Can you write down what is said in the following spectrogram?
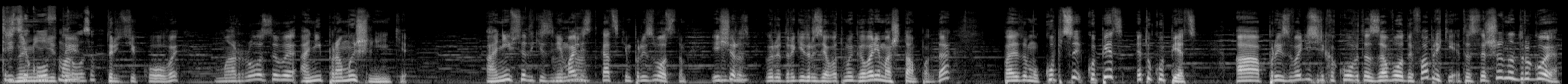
Третьяков, Морозов. Третьяковы. Морозовы, они промышленники. Они все-таки занимались ага. ткацким производством. И еще угу. раз говорю, дорогие друзья, вот мы говорим о штампах, да? Поэтому купцы, купец – это купец. А производитель какого-то завода и фабрики – это совершенно другое.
